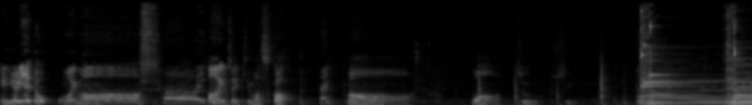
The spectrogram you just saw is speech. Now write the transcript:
えーやりたいと思います。はーい。はいじゃあいきますか。はい。いきます。 One two three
